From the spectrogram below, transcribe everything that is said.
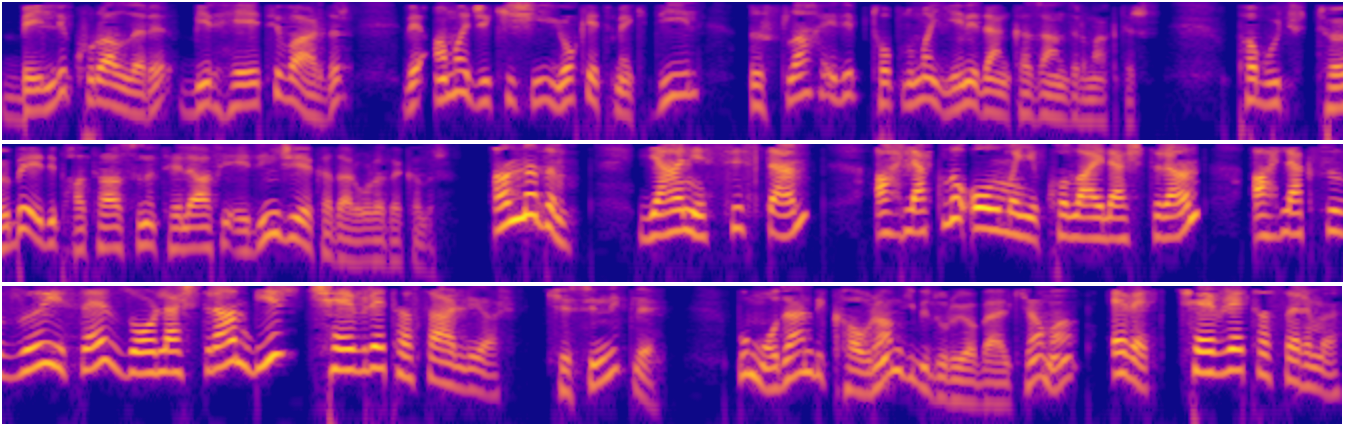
belli kuralları, bir heyeti vardır ve amacı kişiyi yok etmek değil, ıslah edip topluma yeniden kazandırmaktır. Pabuç tövbe edip hatasını telafi edinceye kadar orada kalır. Anladım. Yani sistem ahlaklı olmayı kolaylaştıran, ahlaksızlığı ise zorlaştıran bir çevre tasarlıyor. Kesinlikle. Bu modern bir kavram gibi duruyor belki ama Evet, çevre tasarımı.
